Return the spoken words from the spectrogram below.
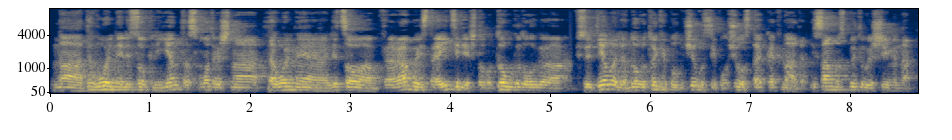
на довольное лицо клиента, смотришь на довольное лицо прораба и строителей, что вот долго-долго все делали, но в итоге получилось и получилось так, как надо. И сам испытываешь именно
